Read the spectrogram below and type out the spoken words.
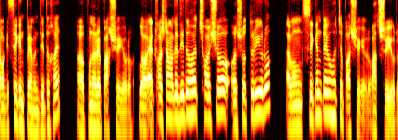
আমাকে সেকেন্ড পেমেন্ট দিতে হয় আহ, পুনরায় পাঁচশো ইউরো। অ্যাট ফার্স্ট আমাকে দিতে হয় ছয়শো সত্তর ইউরো এবং সেকেন্ড টাইম হচ্ছে পাঁচশো ইউরো পাঁচশো ইউরো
